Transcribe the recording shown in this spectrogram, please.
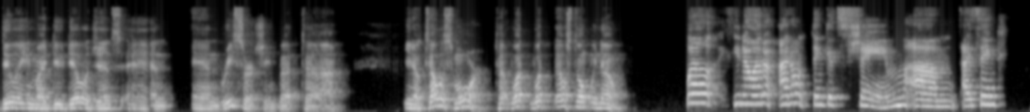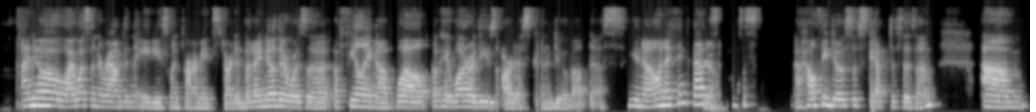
doing my due diligence and and researching. But uh, you know, tell us more. Tell, what what else don't we know? Well, you know, I don't I don't think it's shame. Um, I think I know I wasn't around in the 80s when Farm Aid started, but I know there was a, a feeling of, well, okay, what are these artists going to do about this? You know, and I think that's, yeah. that's a, a healthy dose of skepticism. Um,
